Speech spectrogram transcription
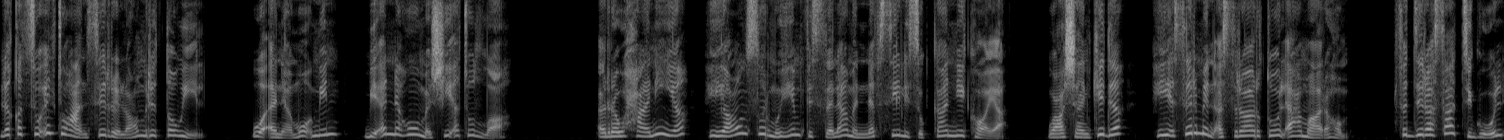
لقد سئلت عن سر العمر الطويل وأنا مؤمن بأنه مشيئة الله. الروحانية هي عنصر مهم في السلام النفسي لسكان نيكويا وعشان كده هي سر من أسرار طول أعمارهم. فالدراسات تقول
